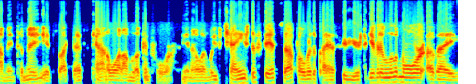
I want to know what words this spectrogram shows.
I mean, to me, it's like that's kind of what I'm looking for, you know. And we've changed the fits up over the past few years to give it a little more of a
